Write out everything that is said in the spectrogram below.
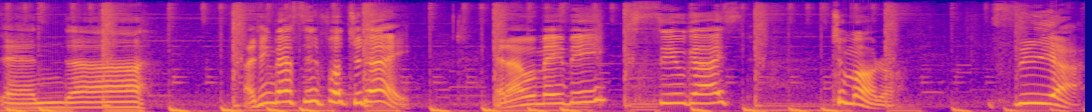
And uh, I think that's it for today. And I will maybe see you guys tomorrow. See ya!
